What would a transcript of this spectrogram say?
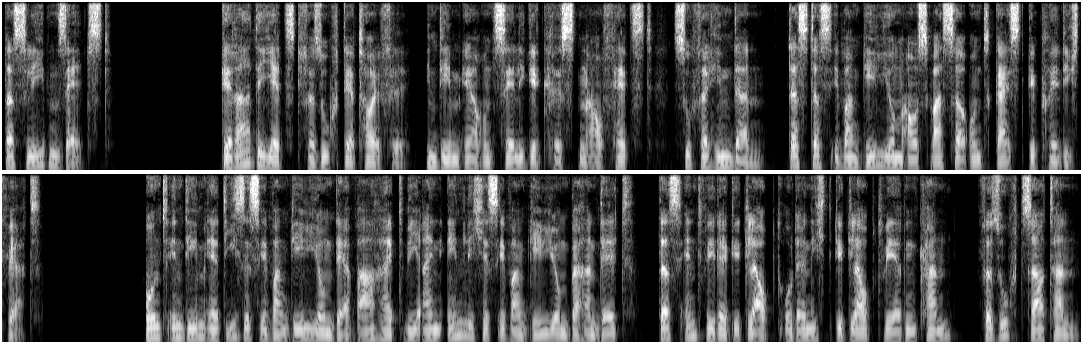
das Leben selbst. Gerade jetzt versucht der Teufel, indem er unzählige Christen aufhetzt, zu verhindern, dass das Evangelium aus Wasser und Geist gepredigt wird. Und indem er dieses Evangelium der Wahrheit wie ein ähnliches Evangelium behandelt, das entweder geglaubt oder nicht geglaubt werden kann, versucht Satan,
